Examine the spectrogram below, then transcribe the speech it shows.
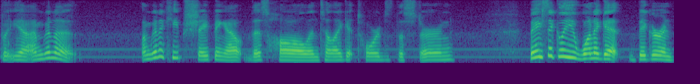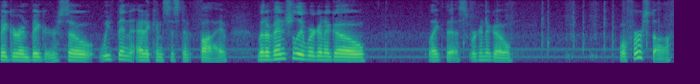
But yeah, I'm gonna... I'm gonna keep shaping out this hull until I get towards the stern. Basically, you want to get bigger and bigger and bigger, so we've been at a consistent 5. But eventually we're gonna go like this. We're gonna go... Well, first off,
